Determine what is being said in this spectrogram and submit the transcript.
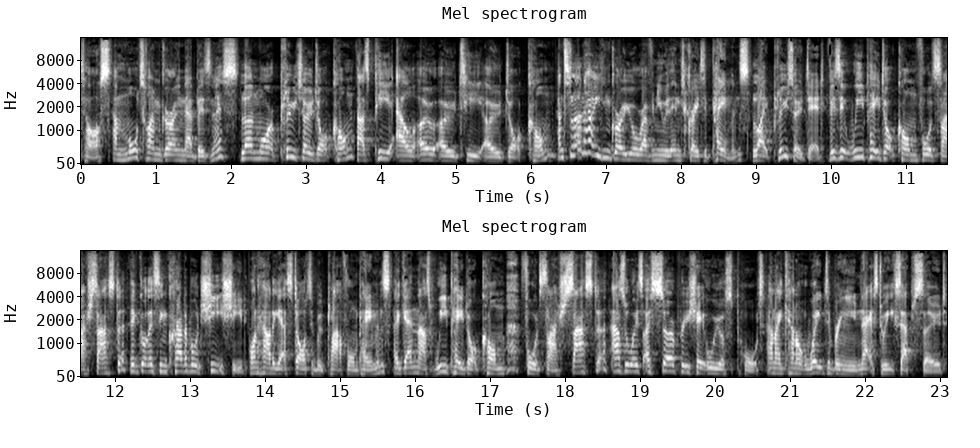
tasks and more time growing their business. Learn more at plooto.com. That's P L O O T O.com. And to learn how you can grow your revenue with integrated payments, like Plooto did, visit wepay.com forward slash SaaStr. They've got this incredible cheat sheet on how to get started with platform payments. Again, that's wepay.com forward slash SaaStr. As always, I so appreciate all your support, and I cannot wait to bring you next week's episode.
